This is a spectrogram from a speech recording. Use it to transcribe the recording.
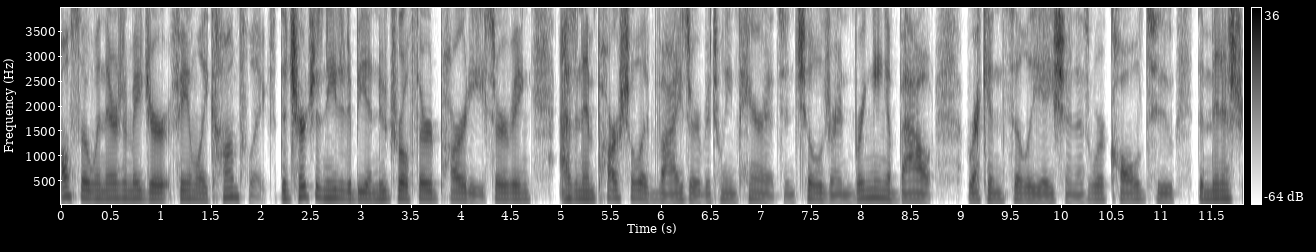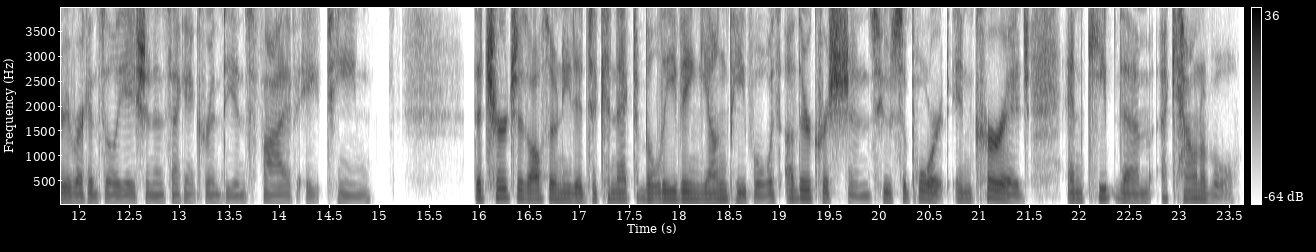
Also, when there's a major family conflict, the church is needed to be a neutral third party, serving as an impartial advisor between parents and children, bringing about reconciliation as we're called to the ministry of reconciliation in 2 Corinthians 5 18. The church is also needed to connect believing young people with other Christians who support, encourage, and keep them accountable,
